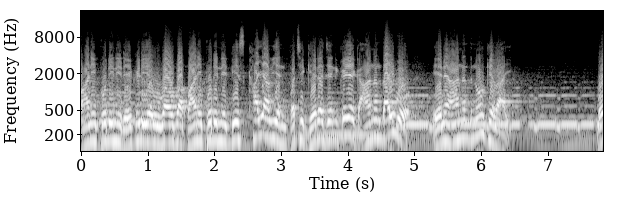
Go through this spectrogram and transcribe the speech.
પાણીપુરીની રેકડીએ ઊભા ઊભા પાણીપુરીની ડીશ ખાઈ આવીએ ને પછી ઘેરે જઈને કહીએ કે આનંદ આવ્યો. એને આનંદ ન કહેવાય. બહુ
